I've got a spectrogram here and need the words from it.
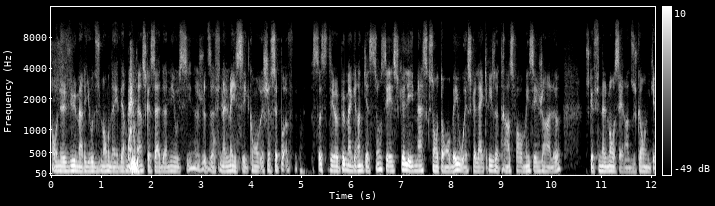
on a vu Mario Dumont dans les derniers temps, ce que ça a donné aussi. Je veux dire, finalement, il s'est je sais pas, ça c'était un peu ma grande question, c'est est-ce que les masques sont tombés ou est-ce que la crise a transformé ces gens-là? Parce que finalement, on s'est rendu compte que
